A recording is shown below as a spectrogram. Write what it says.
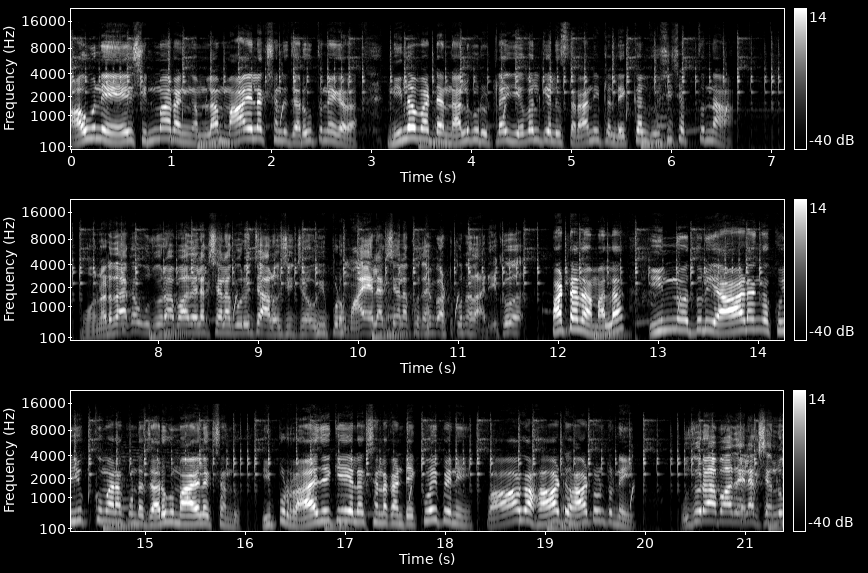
అవునే సినిమా రంగంలో మా ఎలక్షన్లు జరుగుతున్నాయి కదా. నిలబడ్డ నలుగురుట్లా ఎవరు గెలుస్తారా అని ఇట్లా లెక్కలు చూసి చెప్తున్నా. మొన్నటిదాకా హుజూరాబాద్ ఎలక్షన్ల గురించి ఆలోచించినావు ఇప్పుడు మా ఎలక్షన్ల కుదయం పట్టుకున్నదా నీకు? పట్టదా మళ్ళా? ఇన్నొద్దులు యాడంగా కుయుక్కు మనకుండా జరుగు మా ఎలక్షన్లు. ఇప్పుడు రాజకీయ ఎలక్షన్ల కంటే ఎక్కువైపోయినాయి. బాగా హాట్ హాట్ ఉంటున్నాయి. హుజూరాబాద్ ఎలక్షన్లు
